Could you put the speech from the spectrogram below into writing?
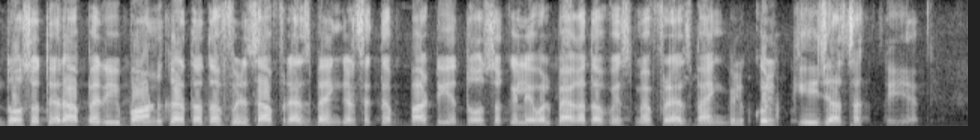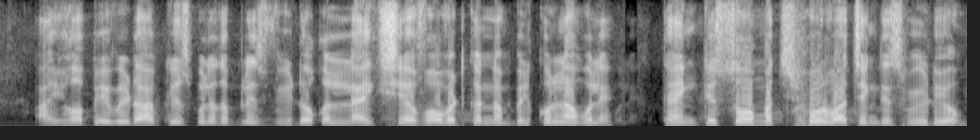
213 पे रिबाउंड करता तो फिर से आप फ्रेश बैंक कर सकते हैं बट ये 200 के लेवल पे आएगा तो इसमें फ्रेश बैंक बिल्कुल की जा सकती है। आई होप ये वीडियो आपकी यूजफुल है तो प्लीज़ वीडियो को लाइक शेयर फॉरवर्ड करना बिल्कुल ना भूलें। Thank you so much for watching this video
